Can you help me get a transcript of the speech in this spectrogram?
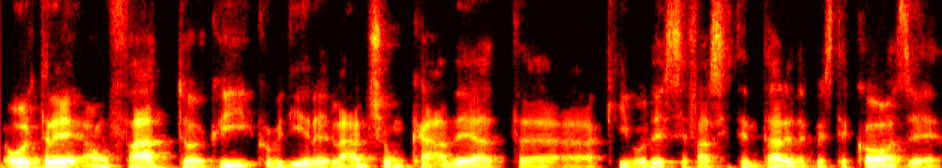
oltre a un fatto, e qui come dire lancio un caveat a chi volesse farsi tentare da queste cose,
